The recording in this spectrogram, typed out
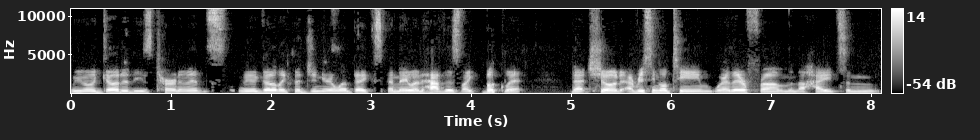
We would go to these tournaments. We would go to like the Junior Olympics, and they would have this like booklet that showed every single team where they're from and the heights and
